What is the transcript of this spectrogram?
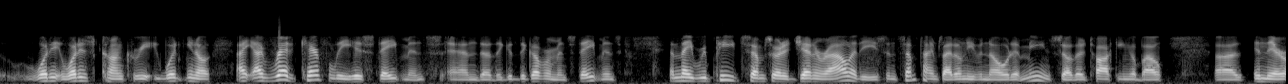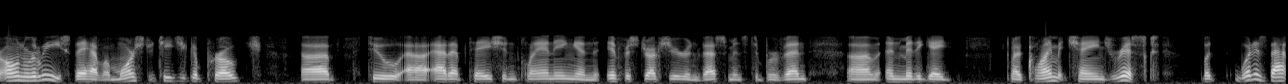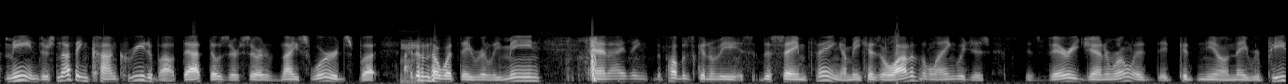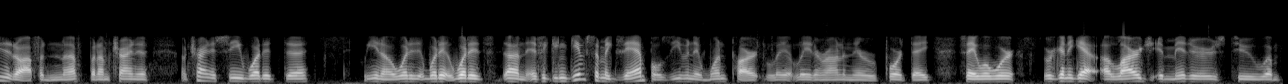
what what is concrete? What you know, I, I've read carefully his statements and uh, the the government statements, and they repeat some sort of generalities, and sometimes I don't even know what it means. So they're talking about uh, in their own release, they have a more strategic approach. Uh, to uh, adaptation planning and infrastructure investments to prevent um, and mitigate uh, climate change risks. But what does that mean? There's nothing concrete about that. Those are sort of nice words, but mm-hmm. I don't know what they really mean. And I think the public's going to be the same thing. I mean, because a lot of the language is is very general. It, it could, you know, and they repeat it often enough. But I'm trying to I'm trying to see what it. Uh, you know what it, what it, what it's done. If it can give some examples, even in one part la- later on in their report, they say, well, we're we're going to get a large emitters to um,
